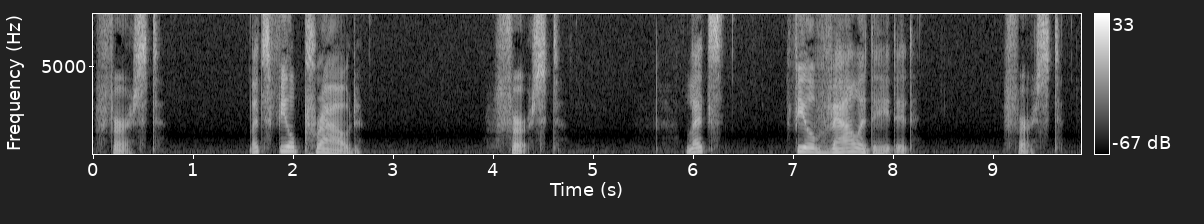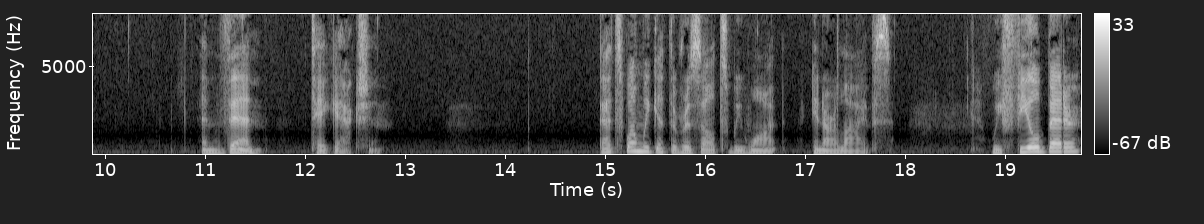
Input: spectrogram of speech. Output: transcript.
first. Let's feel proud first. Let's feel validated first. And then take action. That's when we get the results we want in our lives. We feel better,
